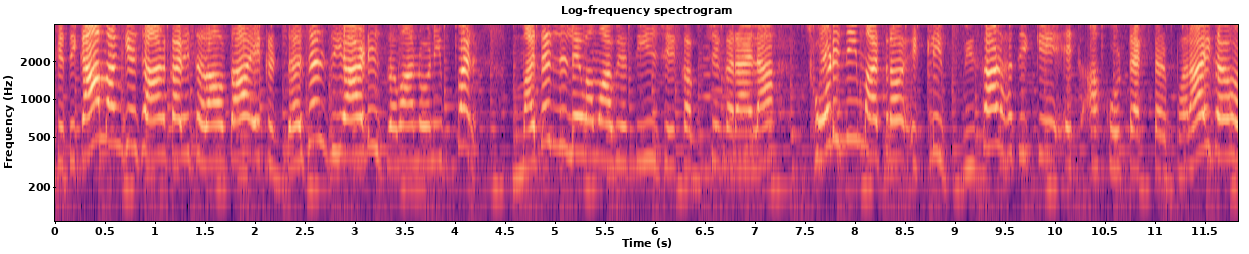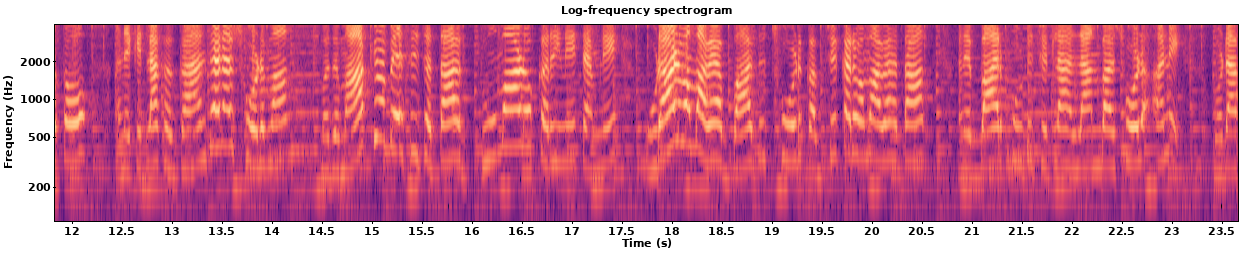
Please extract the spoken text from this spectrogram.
ખેતીકામ અંગે જાણકારી ધરાવતા એક ડઝન જીઆરડી જવાનોની પણ મદદ લેવામાં આવી હતી, જે કબજે કરાયેલા છોડની માત્ર એટલી વિશાળ હતી કે એક આખો ટ્રેક્ટર ભરાઈ ગયો હતો અને કેટલાક ગાંજાના છોડમાં મધમાખીઓ બેસી જતા ધુમાડો કરીને તેમને ઉડાડવામાં આવ્યા બાદ છોડ કબજે કરવામાં આવ્યા હતા અને બાર ફૂટ જેટલા લાંબા છોડ અને મોટા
